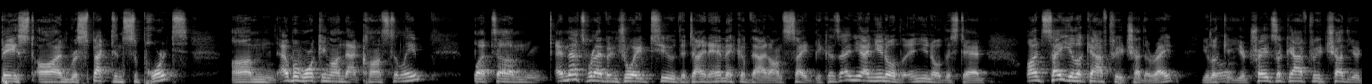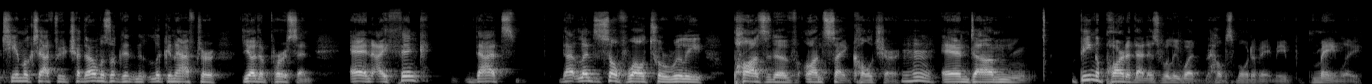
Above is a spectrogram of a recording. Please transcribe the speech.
based on respect and support. Um, and we're working on that constantly. But um, and that's what I've enjoyed too, the dynamic of that on site because and, you- and you know and you know this, Dan. On site, you look after each other, right? You look at your trades look after each other, your team looks after each other, almost looking looking after the other person. And I think that's that lends itself well to a really positive on-site culture. And um, being a part of that is really what helps motivate me mainly,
